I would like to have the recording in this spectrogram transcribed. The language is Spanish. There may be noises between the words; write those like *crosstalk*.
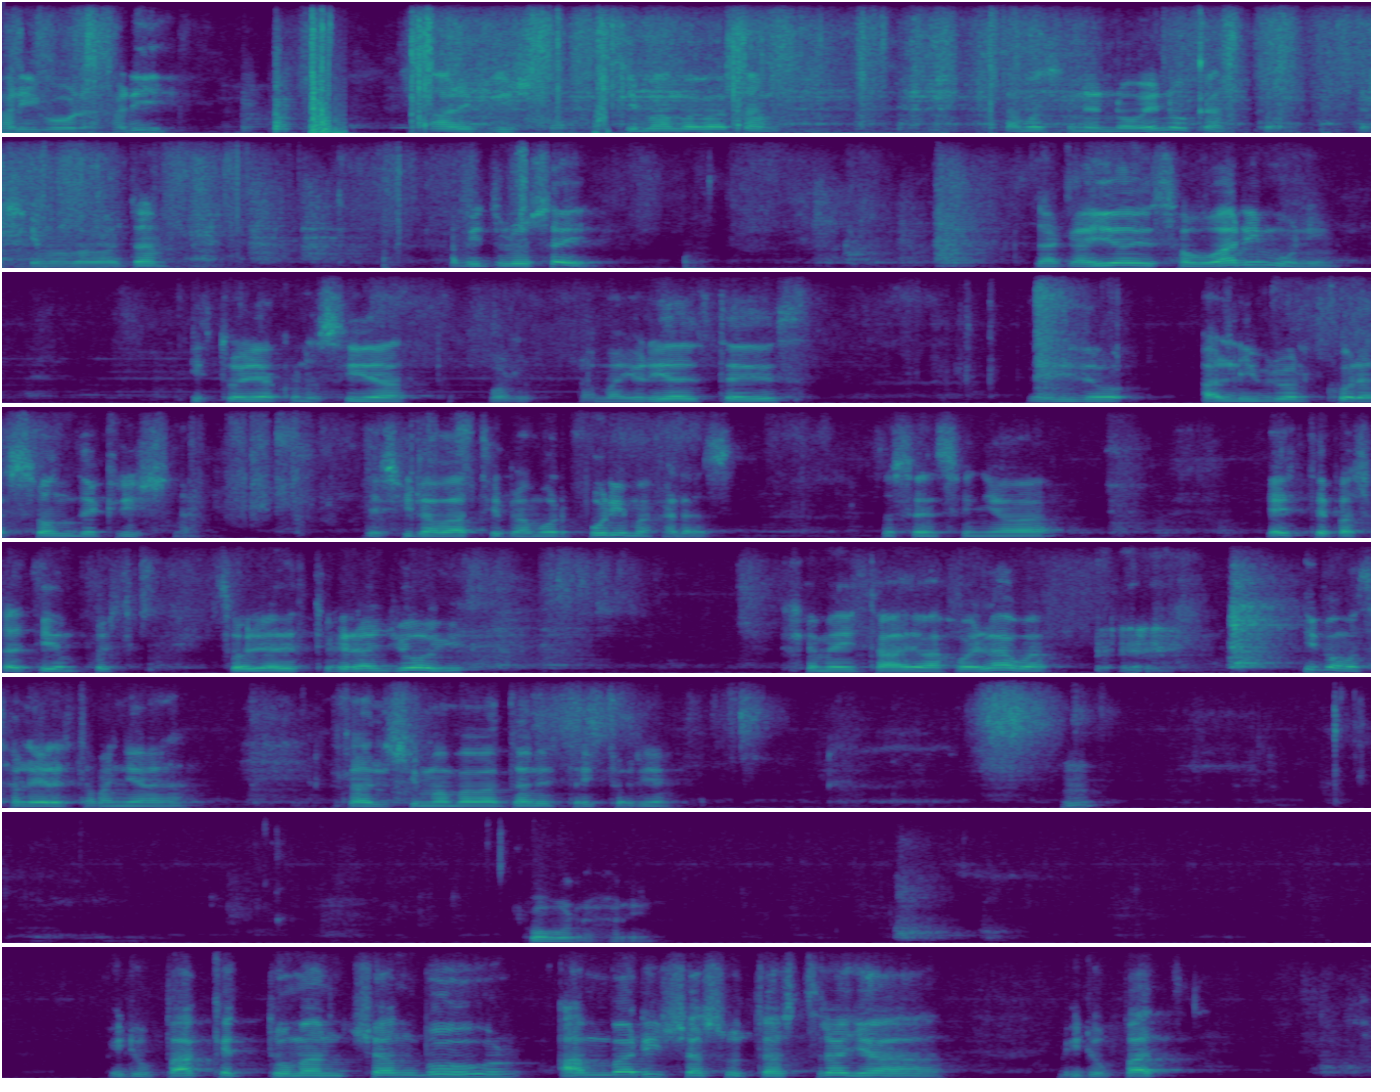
Hari Gora Hari. Hare Krishna. Srimad Bhagavatam. Estamos en el noveno canto de Srimad Bhagavatam. Capítulo 6. La caída de Savari Muni. Historia conocida por la mayoría de ustedes debido al libro El corazón de Krishna de Sila Bhakti Pramor Puri Maharaj. Nos enseñaba este pasatiempo, historia de este gran yogi que meditaba debajo del agua. *clears throat* Y vamos a leer esta mañana, Srimad Bhagavatam, esta historia. ¿Mm? Virupaket tuman chanbur ambarisha sutastraya virupat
